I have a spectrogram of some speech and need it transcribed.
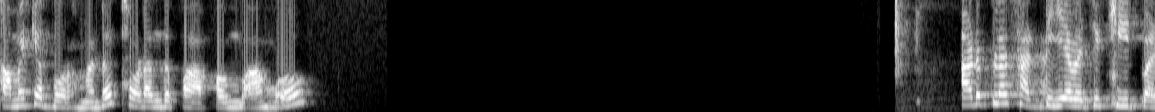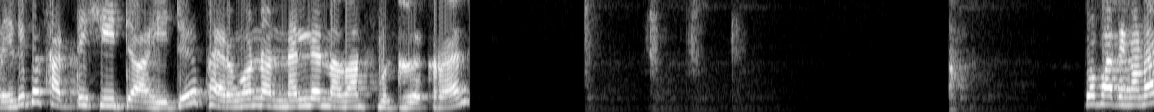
சமைக்க போகிறோம்ட்டு தொடர்ந்து பார்ப்போம் வாங்கோ. அடுப்பில் சட்டியை வச்சு ஹீட் பண்ணிட்டு இப்போ சட்டி ஹீட் ஆகிட்டு பாருங்க நான் நல்லெண்ணெய் தான் விட்டுருக்கிறேன். இப்போ பார்த்தீங்கன்னா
